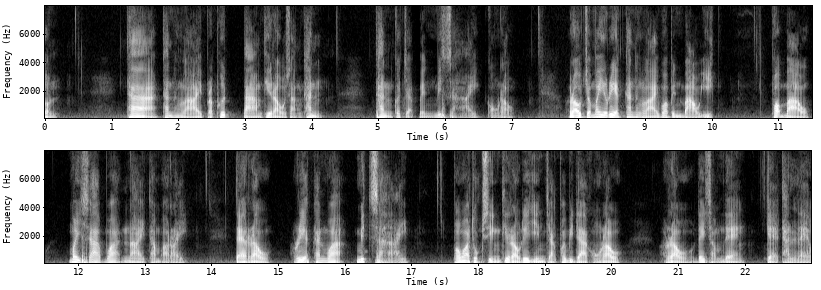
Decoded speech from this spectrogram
ตน ถ้าท่านทั้งหลายประพฤติตามที่เราสั่งท่าน ท่านก็จะเป็นมิตรสหายของเรา เราจะไม่เรียกท่านทั้งหลายว่าเป็นบ่าวอีก เพราะบ่าวไม่ทราบว่านายทำอะไร แต่เราเรียกท่านว่ามิตรสหาย เพราะว่าทุกสิ่งที่เราได้ยินจากพระบิดาของเรา เราได้สำแดงแก่ท่านแล้ว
